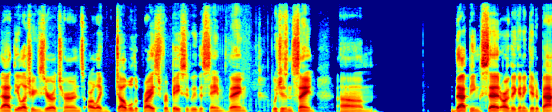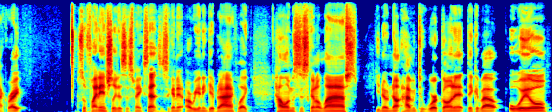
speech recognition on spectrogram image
that the electric zero turns are like double the price for basically the same thing which is insane. Um, that being said, are they going to get it back, right? So financially, does this make sense? Is it gonna? Are we gonna get back? Like, how long is this gonna last? You know, not having to work on it. Think about oil.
